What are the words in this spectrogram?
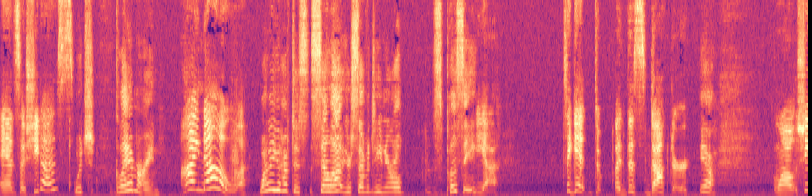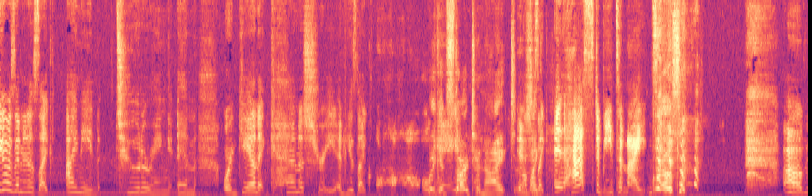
And so she does. Which glamoring. I know. Why do you have to sell out your 17 year old pussy? Yeah. To get uh, this doctor. Yeah. Well, she goes in and is like, I need tutoring in organic chemistry. And he's like, oh, okay. We can start tonight. And I'm she's like, like, it has to be tonight. gross. um,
